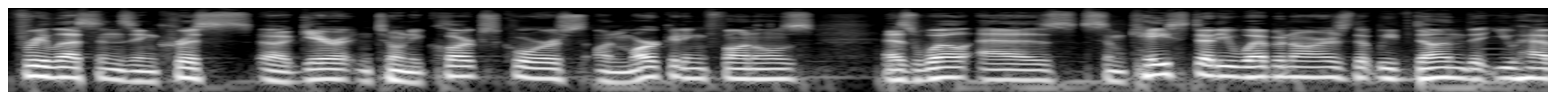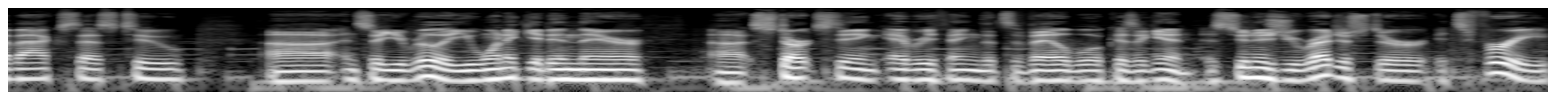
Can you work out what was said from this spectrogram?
free lessons in Chris uh, Garrett and Tony Clark's course on marketing funnels, as well as some case study webinars that we've done that you have access to. Uh, and so you really you want to get in there, uh, start seeing everything that's available because again, as soon as you register, it's free,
